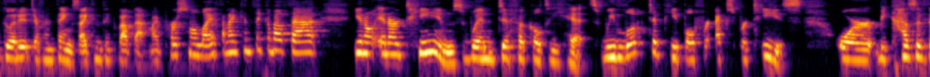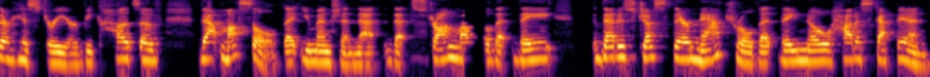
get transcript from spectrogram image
good at different things i can think about that in my personal life and i can think about that you know in our teams when difficulty hits we look to people for expertise or because of their history or because of that muscle that you mentioned that that strong muscle that they that is just their natural that they know how to step in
